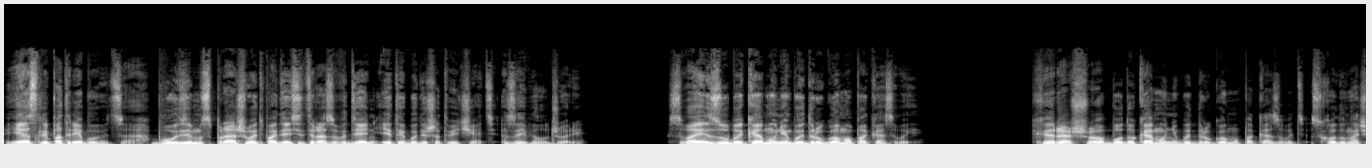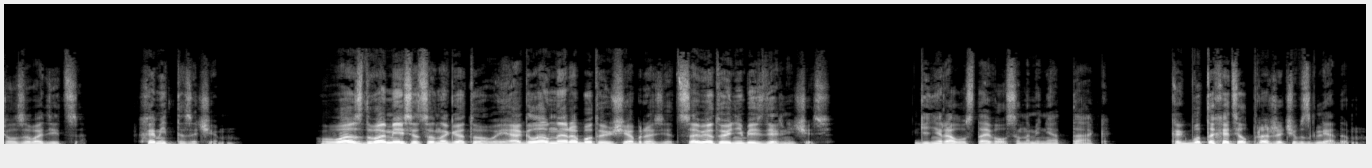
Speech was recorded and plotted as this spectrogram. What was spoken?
«Если потребуется, будем спрашивать по десять раз в день, и ты будешь отвечать», — заявил Джори. «Свои зубы кому-нибудь другому показывай». «Хорошо, буду кому-нибудь другому показывать», — сходу начал заводиться. «Хамить-то зачем?» «У вас два месяца на готовый, а главное — работающий образец. Советую не бездельничать». Генерал уставился на меня так, как будто хотел прожечь взглядом.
